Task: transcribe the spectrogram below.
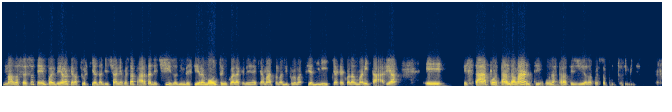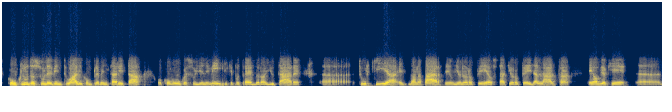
ma allo stesso tempo è vero che la Turchia da dieci anni a questa parte ha deciso di investire molto in quella che viene chiamata una diplomazia di nicchia, che è quella umanitaria, e, e sta portando avanti una strategia da questo punto di vista. Concludo sulle eventuali complementarietà o comunque sugli elementi che potrebbero aiutare eh, Turchia da una parte, Unione Europea o Stati europei dall'altra, è ovvio che eh,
